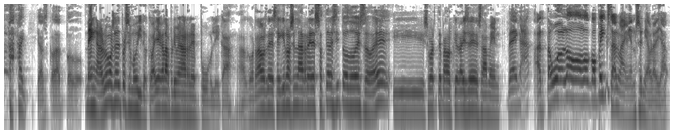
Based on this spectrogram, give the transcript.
¡Qué asco da todo! Venga, nos vemos en el próximo vídeo, que va a llegar la Primera República. Acordaos de seguirnos en las redes sociales y todo eso, ¿eh? Y suerte para los que hagáis el examen. Venga, hasta luego, Copixas. Vaya, no sé ni hablar ya.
